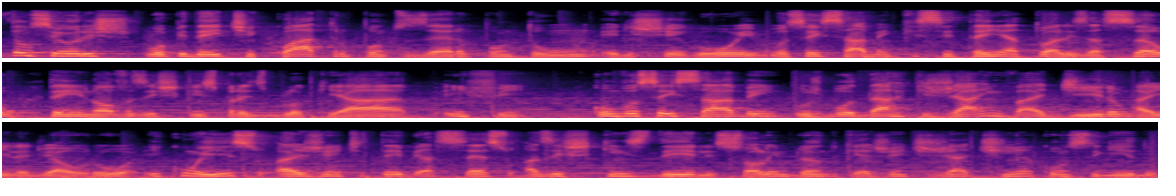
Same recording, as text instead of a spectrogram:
Então, senhores, o update 4.0.1 ele chegou e vocês sabem que se tem atualização, tem novas skins para desbloquear, enfim. Como vocês sabem, os Bodark já invadiram a ilha de Aurora e com isso a gente teve acesso às skins deles, só lembrando que a gente já tinha conseguido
